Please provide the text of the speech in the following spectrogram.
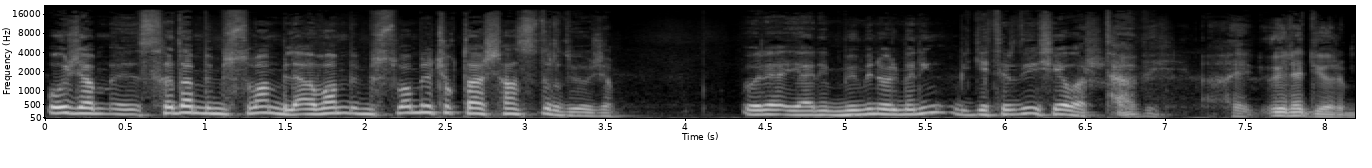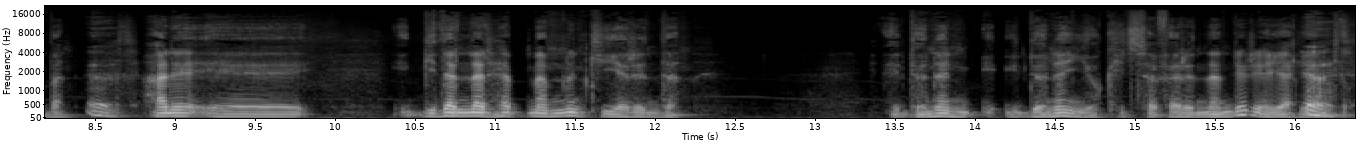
Hocam e, sıradan bir Müslüman bile, avam bir Müslüman bile çok daha şanslıdır diyor hocam. Öyle yani mümin ölmenin bir getirdiği şey var. Tabii. Hayır, öyle diyorum ben. Evet. Hani e, gidenler hep memnun ki yerinden. E, dönen dönen yok hiç seferinden diyor ya Yahya. Evet.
